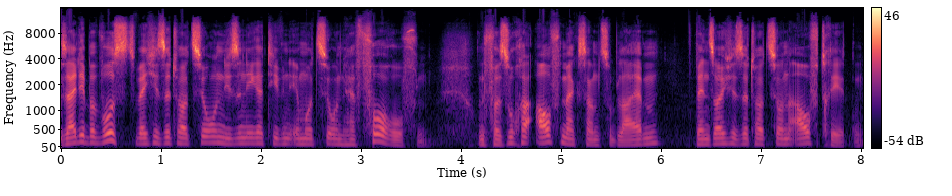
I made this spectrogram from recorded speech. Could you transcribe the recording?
Sei dir bewusst, welche Situationen diese negativen Emotionen hervorrufen und versuche aufmerksam zu bleiben, wenn solche Situationen auftreten.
